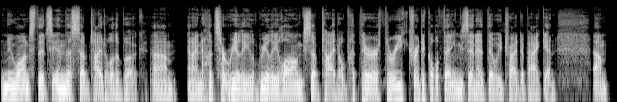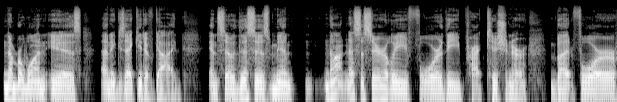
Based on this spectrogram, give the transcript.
nuance that's in the subtitle of the book. Um, and I know it's a really, really long subtitle, but there are three critical things in it that we tried to pack in. Um, number one is an executive guide. And so this is meant not necessarily for the practitioner, but for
